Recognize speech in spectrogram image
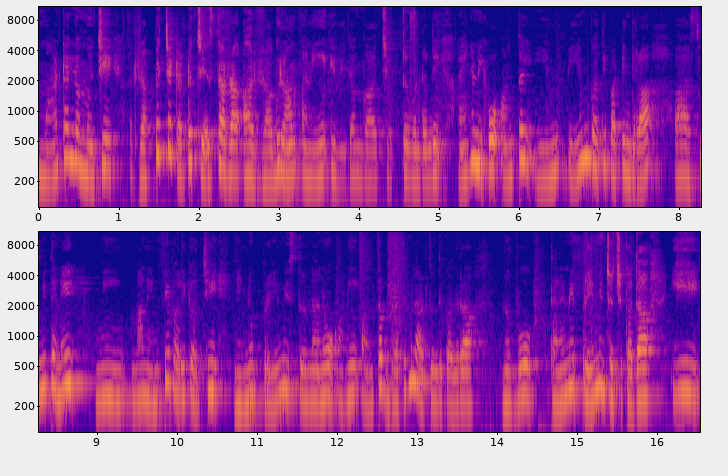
మాటల్లో మంచి రప్పించేటట్టు చేస్తారా ఆ రఘురామ్ అని ఈ విధంగా చెప్తూ ఉంటుంది. అయినా నీకు అంత ఏం ఏం గతి పట్టిందిరా? ఆ అస్మితనే మీ మన ఇంటి వరకు వచ్చి నిన్ను ప్రేమిస్తున్నాను అని అంత బ్రతిమలాడుతుంది కదరా. నువ్వు తనని ప్రేమించవచ్చు కదా. ఈ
